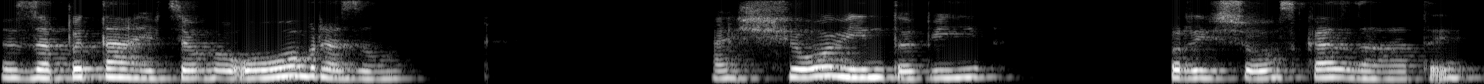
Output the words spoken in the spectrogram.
Запитай цього образу, а що він тобі прийшов сказати.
